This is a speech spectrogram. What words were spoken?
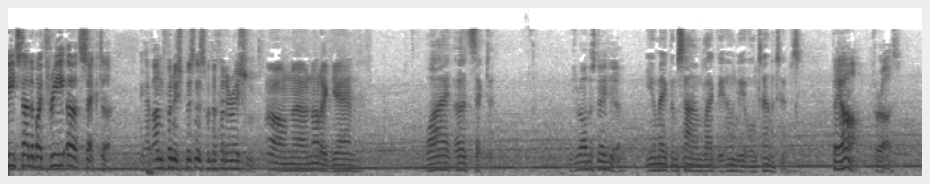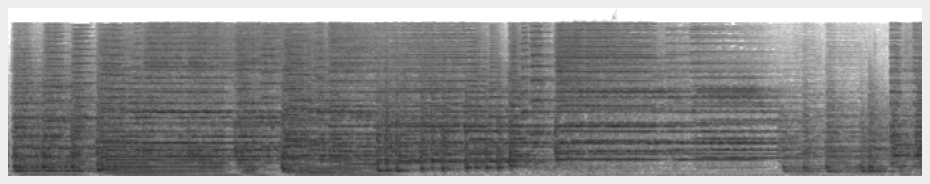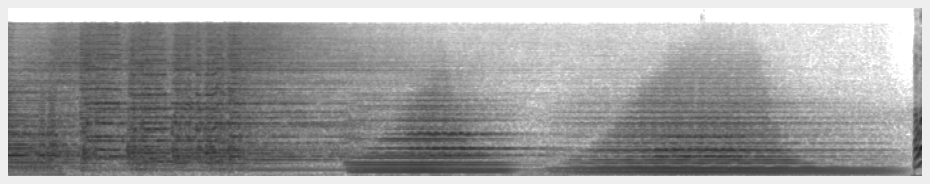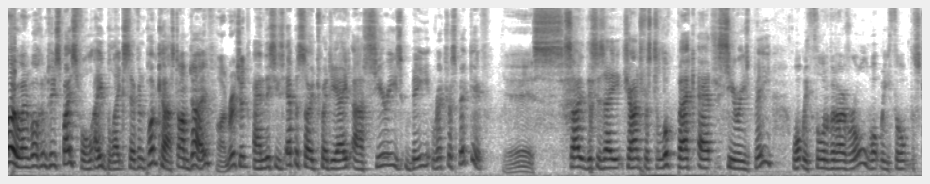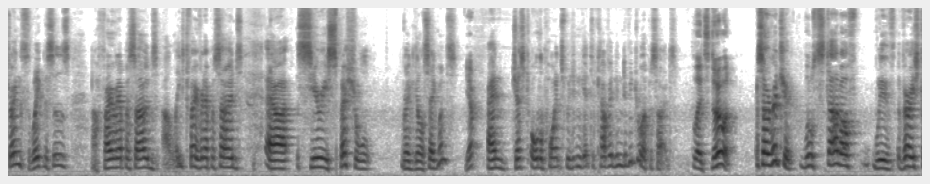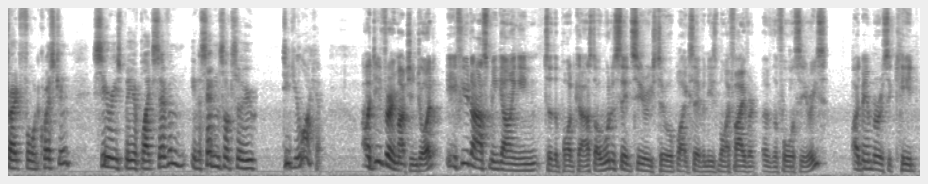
Speed standard by 3, Earth sector. We have unfinished business with the Federation. Oh no, not again. Why Earth sector? Would you rather stay here? You make them sound like the only alternatives. They are, for us. Hello and welcome to Spacefall, a Blake 7 podcast. I'm Dave, I'm Richard. and this is episode 28, our Series B retrospective. Yes. So, this is a chance for us to look back at Series B, what we thought of it overall, what we thought the strengths, the weaknesses, our favourite episodes, our least favourite episodes, our series special regular segments, Yep. and just all the points we didn't get to cover in individual episodes. Let's do it. So, Richard, we'll start off with a very straightforward question. Series B of Blake 7, in a sentence or two, did you like it? I did very much enjoy it. If you'd asked me going into the podcast, I would have said Series 2 of Blake 7 is my favourite of the four series. I remember as a kid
